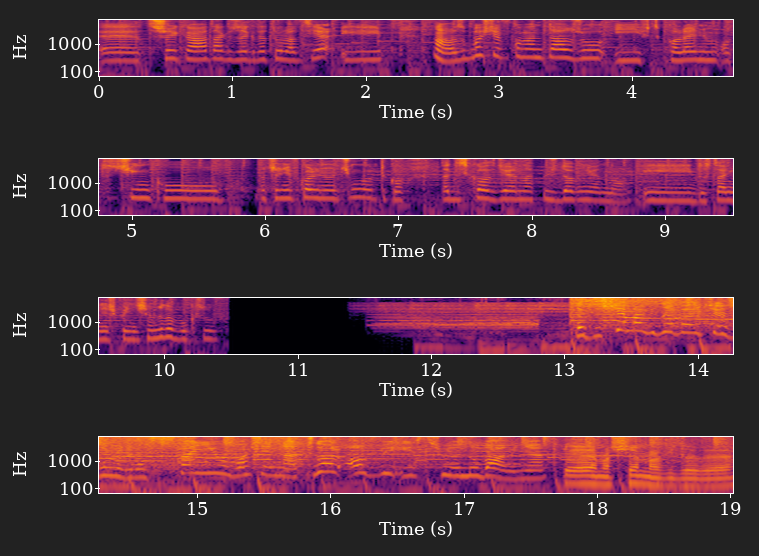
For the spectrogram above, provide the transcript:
e, 3K, także gratulacje i no, zgłoście w komentarzu i w kolejnym odcinku, znaczy nie w kolejnym odcinku, tylko na Discordzie napisz do mnie, no i dostaniesz 50 Robuxów. Także siema widzowie, cześć, że mnie teraz stanił właśnie na troll obby i jesteśmy nubami, nie? Siema, siema widzowie.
